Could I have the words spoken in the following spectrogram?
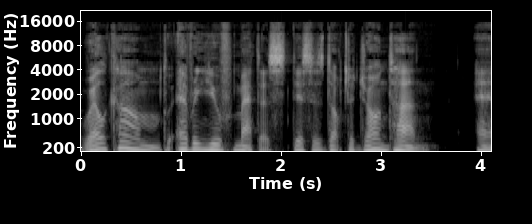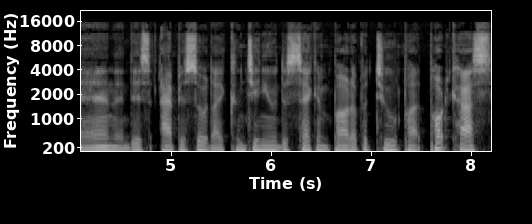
Welcome to Every Youth Matters. This is Dr. John Tan. And in this episode, I continue the second part of a two part podcast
